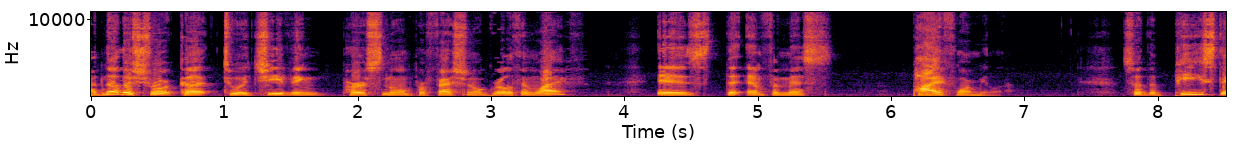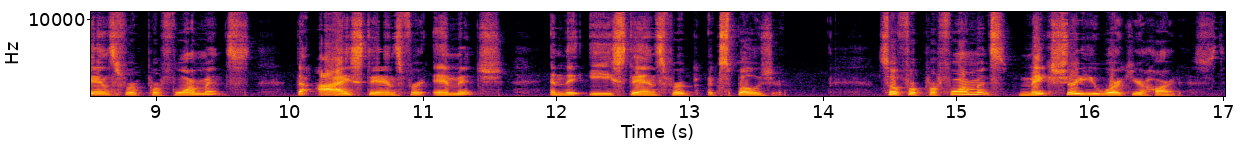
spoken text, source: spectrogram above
Another shortcut to achieving personal and professional growth in life is the infamous PIE formula. So the P stands for performance, the I stands for image, and the E stands for exposure. So for performance, make sure you work your hardest.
